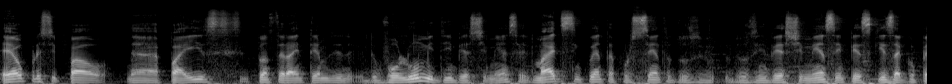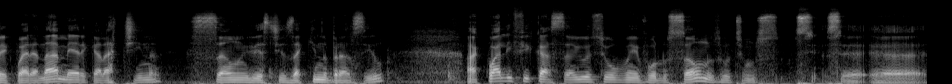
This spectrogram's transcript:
é o principal né, país, considerar em termos de, do volume de investimentos, mais de 50% dos, dos investimentos em pesquisa agropecuária na América Latina são investidos aqui no Brasil. A qualificação, e isso houve uma evolução nos últimos é,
